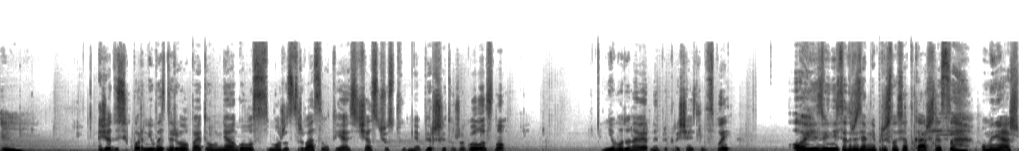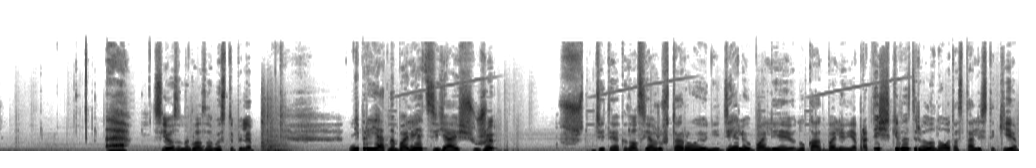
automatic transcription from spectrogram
еще до сих пор не выздоровела, поэтому у меня голос может срываться. Вот я сейчас чувствую, у меня першит уже голос, но не буду, наверное, прекращать летсплей. Ой, извините, друзья, мне пришлось откашляться. У меня аж Эх, слезы на глаза выступили. Неприятно болеть, я еще уже... Где ты оказался? Я уже вторую неделю болею. Ну как болею? Я практически выздоровела, но вот остались такие...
